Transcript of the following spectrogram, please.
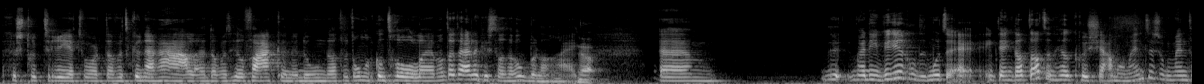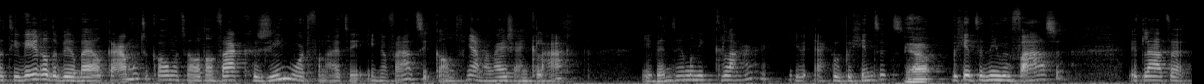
gestructureerd wordt, dat we het kunnen herhalen, dat we het heel vaak kunnen doen, dat we het onder controle hebben. Want uiteindelijk is dat ook belangrijk. Ja. Um, de- maar die werelden moeten, ik denk dat dat een heel cruciaal moment is. Op het moment dat die werelden weer bij elkaar moeten komen, terwijl dan vaak gezien wordt vanuit de innovatiekant van ja, maar wij zijn klaar. Je bent helemaal niet klaar. Je, eigenlijk begint het, Ja, begint een nieuwe fase. Het, laten,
